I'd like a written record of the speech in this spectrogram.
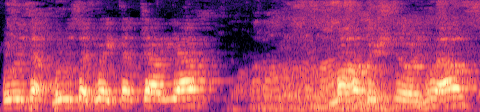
Who is that? Who is Advaita Acharya? Mahavishnu and who else?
